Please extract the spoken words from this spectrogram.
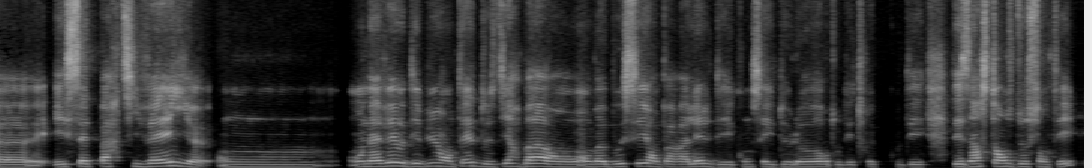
Euh, et cette partie veille, on, avait au début en tête de se dire bah on, va bosser en parallèle des conseils de l'ordre ou des trucs ou des, instances de santé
